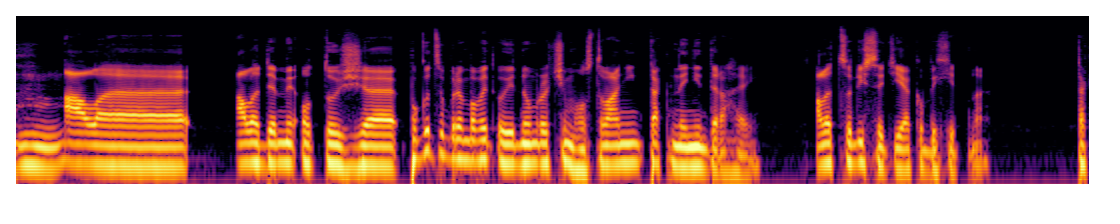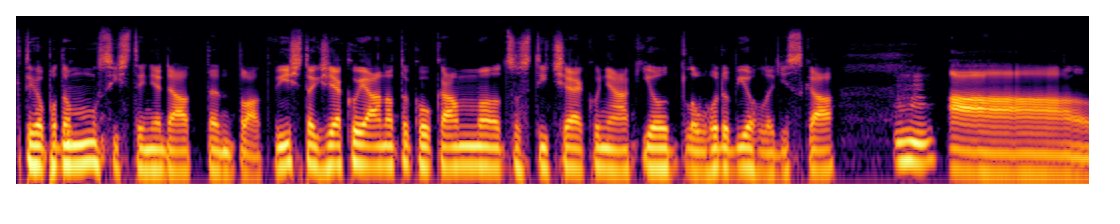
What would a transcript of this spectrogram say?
Mm-hmm. ale, ale jde mi o to, že pokud se budeme bavit o jednom ročním hostování, tak není drahej. Ale co když se ti jakoby chytne? Tak ty ho potom musíš stejně dát ten plat, víš? Takže jako já na to koukám, co se týče jako nějakého dlouhodobého hlediska Mm-hmm. a,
